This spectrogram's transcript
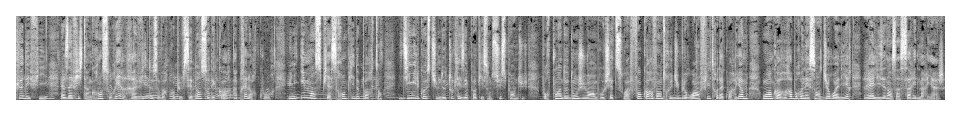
que des filles. Elles affichent un grand sourire, ravies de se voir propulsées dans ce décor après leur cours. Une immense pièce remplie de portants, 10 000 costumes de toutes les époques y sont suspendus. Pourpoint de Don Juan en brochet de soie, faux corps ventrus du bureau en filtre d'aquarium ou encore robe renaissance du roi Lyre réalisée dans un sari de mariage.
